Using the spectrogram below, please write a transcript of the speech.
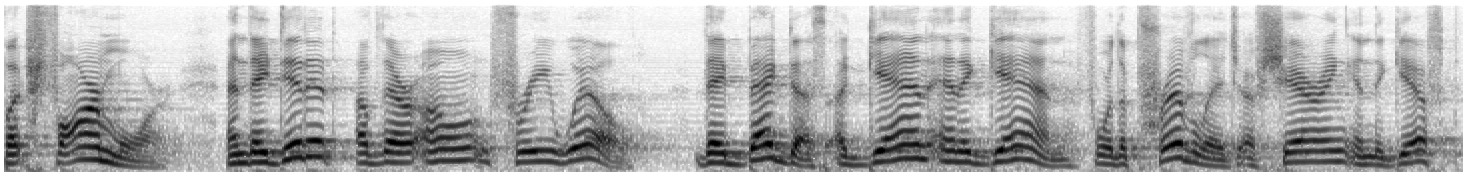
but far more, and they did it of their own free will. They begged us again and again for the privilege of sharing in the gift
